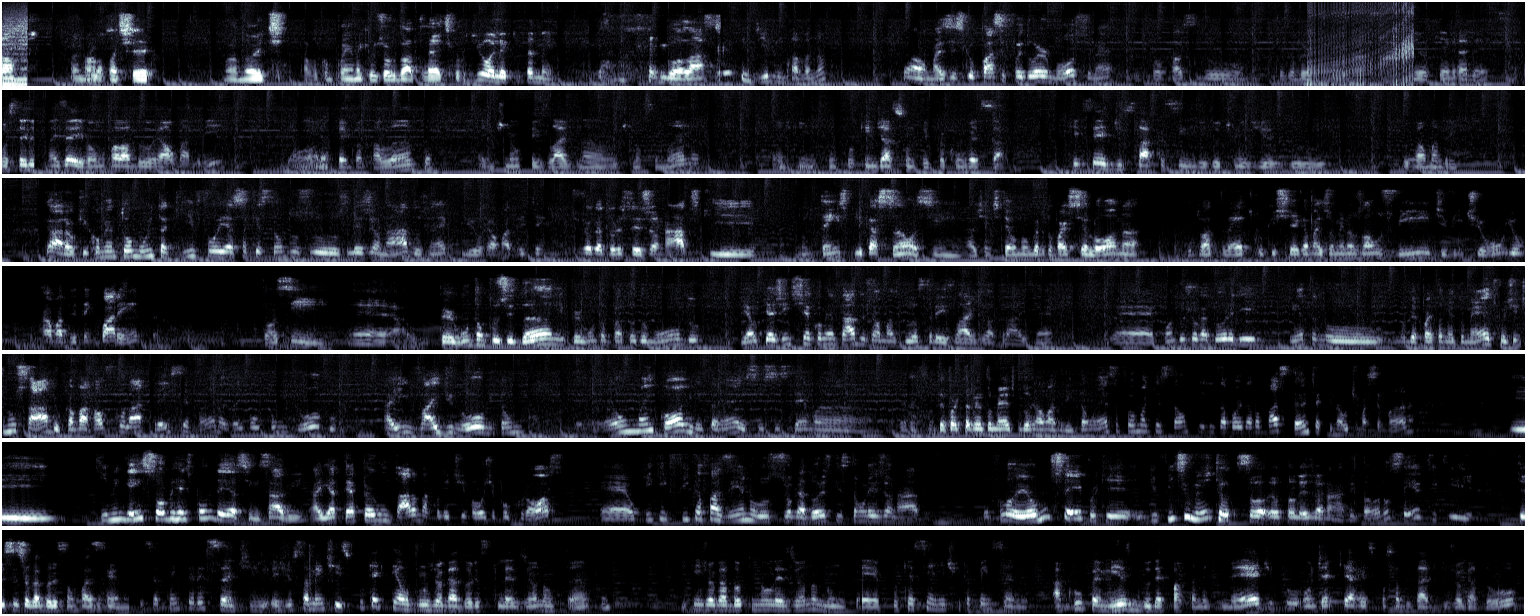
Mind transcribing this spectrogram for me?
pessoal. Fala, Pacheco. Boa noite. Tava acompanhando aqui o jogo do Atlético. De olho aqui também. Golaço. Não entendido, não tava não? Não, mas isso que o passe foi do Hermoso, né? Foi o passe do jogador. Eu que agradeço. Gostei do... Mas aí, vamos falar do Real Madrid. Agora pega o Atalanta. A gente não fez live na última semana. Acho que a gente tem um pouquinho de assunto aí pra conversar. O que, que você destaca assim dos últimos dias do, do Real Madrid? Cara, o que comentou muito aqui foi essa questão dos, dos lesionados, né? Que o Real Madrid tem muitos jogadores lesionados que não tem explicação, assim. A gente tem o número do Barcelona e do Atlético que chega mais ou menos a uns 20, 21 e o Real Madrid tem 40. Então, assim, é, perguntam pro Zidane, perguntam para todo mundo, e é o que a gente tinha comentado já umas duas, três lives atrás, né? É, quando o jogador ele entra no, no, departamento médico, a gente não sabe. O Cavarral ficou lá três semanas, aí voltou um jogo, aí vai de novo. Então é uma incógnita, né? Esse sistema, o departamento médico do Real Madrid. Então essa foi uma questão que eles abordaram bastante aqui na última semana e que ninguém soube responder, assim, sabe? Aí até perguntaram na coletiva hoje pro Cross é, o que, que fica fazendo os jogadores que estão lesionados. Ele falou, eu não sei, porque dificilmente eu, sou, eu tô lesionado, então eu não sei o que, que, que esses jogadores estão fazendo. Isso é até interessante, é justamente isso. Por que, que tem alguns jogadores que lesionam tanto e tem jogador que não lesiona nunca? É, porque assim a gente fica pensando, a culpa é mesmo do departamento médico? Onde é que é a responsabilidade do jogador?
